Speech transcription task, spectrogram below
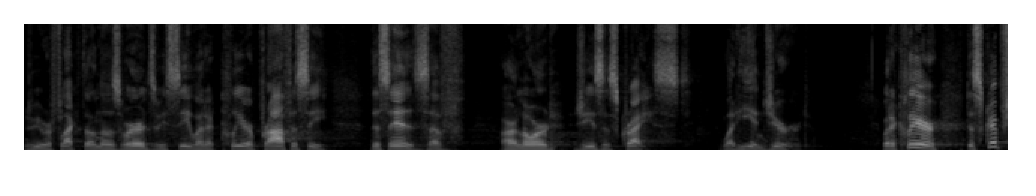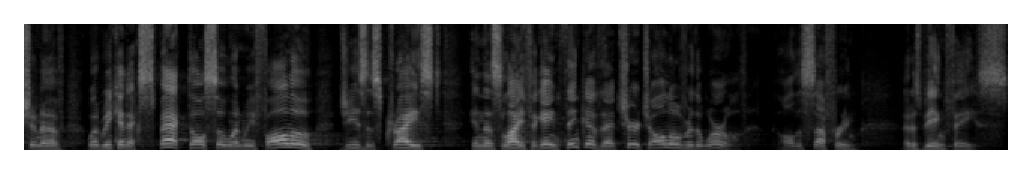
As we reflect on those words, we see what a clear prophecy this is of our Lord Jesus Christ, what he endured. What a clear description of what we can expect also when we follow Jesus Christ in this life. Again, think of that church all over the world, all the suffering that is being faced.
